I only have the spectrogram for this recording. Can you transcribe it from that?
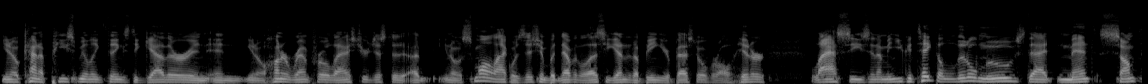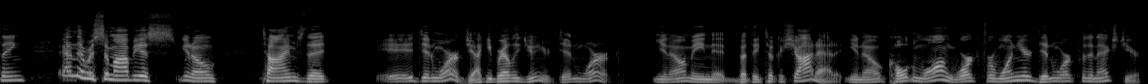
you know kind of piecemealing things together and and you know Hunter Renfroe last year just a, a you know a small acquisition but nevertheless he ended up being your best overall hitter last season. I mean you could take the little moves that meant something and there was some obvious you know times that it didn't work. Jackie Bradley Jr. didn't work. You know, I mean, it, but they took a shot at it. You know, Kolten Wong worked for one year, didn't work for the next year,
